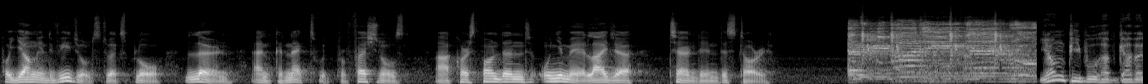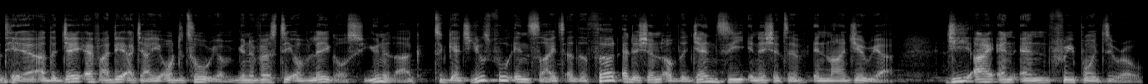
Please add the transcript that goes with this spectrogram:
for young individuals to explore, learn and connect with professionals. Our correspondent Unyime Elijah turned in the story. Young people have gathered here at the JF Ade Ajayi Auditorium, University of Lagos, UNILAG, to get useful insights at the third edition of the Gen Z Initiative in Nigeria, GINN 3.0.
